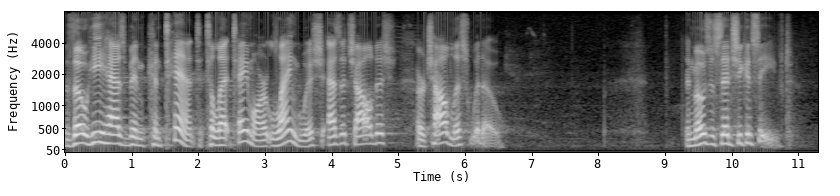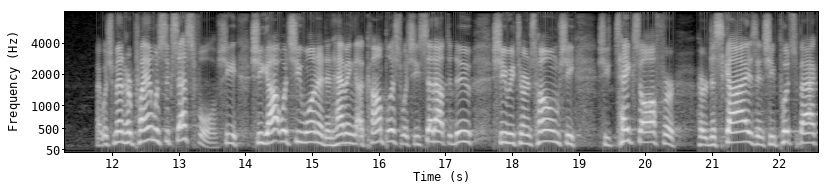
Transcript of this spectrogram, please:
though he has been content to let Tamar languish as a childish or childless widow. And Moses said she conceived. Right, which meant her plan was successful. She, she got what she wanted, and having accomplished what she set out to do, she returns home. She, she takes off her, her disguise and she puts back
